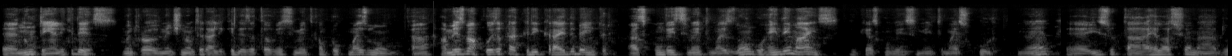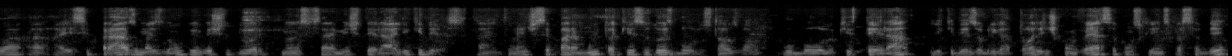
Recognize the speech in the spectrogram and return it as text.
é, não tem a liquidez. Muito provavelmente não terá liquidez até o vencimento, que é um pouco mais longo. Tá? A mesma coisa para CRI, CRA e debenture. As com vencimento mais longo rendem mais do que as com vencimento mais curto. Né? É, isso está relacionado a, a, a, esse prazo mais longo que o investidor não necessariamente terá liquidez. Tá? Então, a gente separa muito aqui esses dois bolos, tá, Oswaldo? O bolo que terá liquidez obrigatória, a gente conversa com os clientes para saber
